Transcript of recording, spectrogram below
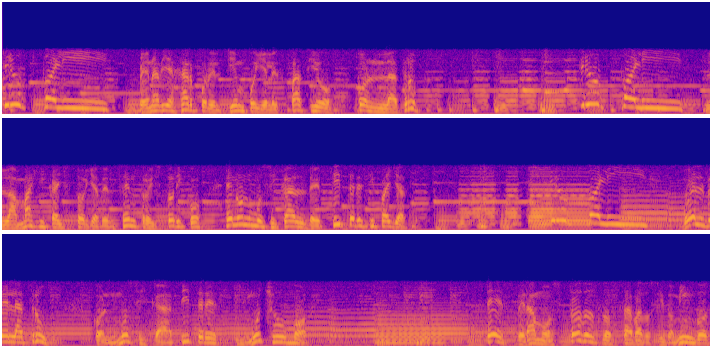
Trúpolis. Ven a viajar por el tiempo y el espacio con la Trup. Trúpolis. La mágica historia del centro histórico en un musical de títeres y payasos. Trúpolis. Vuelve la Trup con música, títeres y mucho humor. Te esperamos todos los sábados y domingos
